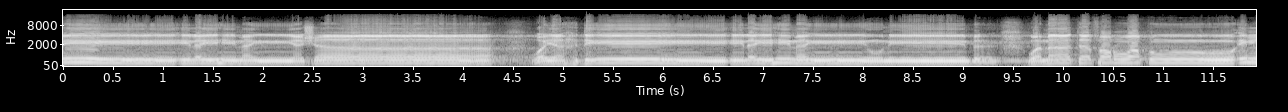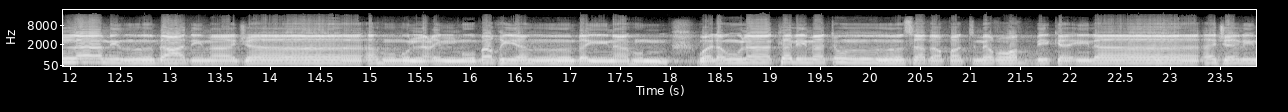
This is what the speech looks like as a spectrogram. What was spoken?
إليه من يشاء ويهدي إليه من ينيب. وما تفرقوا إلا من بعد ما جاءهم العلم بغيا بينهم ولولا كلمة سبقت من ربك إلى أجل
